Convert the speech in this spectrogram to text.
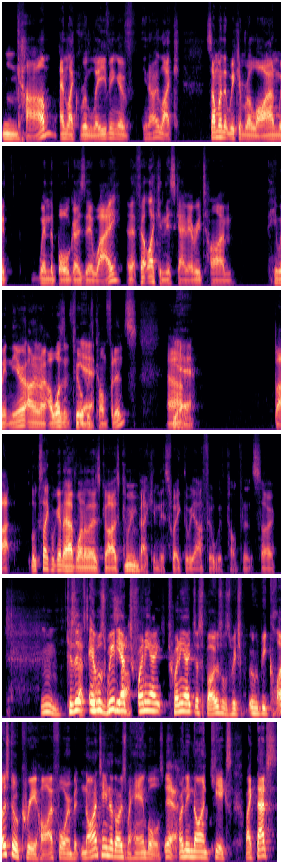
mm. calm and like relieving of, you know, like someone that we can rely on with when the ball goes their way. And it felt like in this game, every time he went near it, I don't know, I wasn't filled yeah. with confidence. Um, yeah. But looks like we're going to have one of those guys coming mm. back in this week that we are filled with confidence. So because mm, it, it was weird. He had 28, 28 disposals, which would be close to a career high for him, but 19 of those were handballs. Yeah. Only nine kicks. Like that's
